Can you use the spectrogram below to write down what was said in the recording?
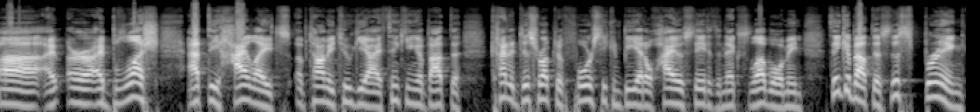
uh, I or I blush at the highlights of Tommy Togiai, thinking about the kind of disruptive force he can be at Ohio State at the next level. I mean, think about this. This spring,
